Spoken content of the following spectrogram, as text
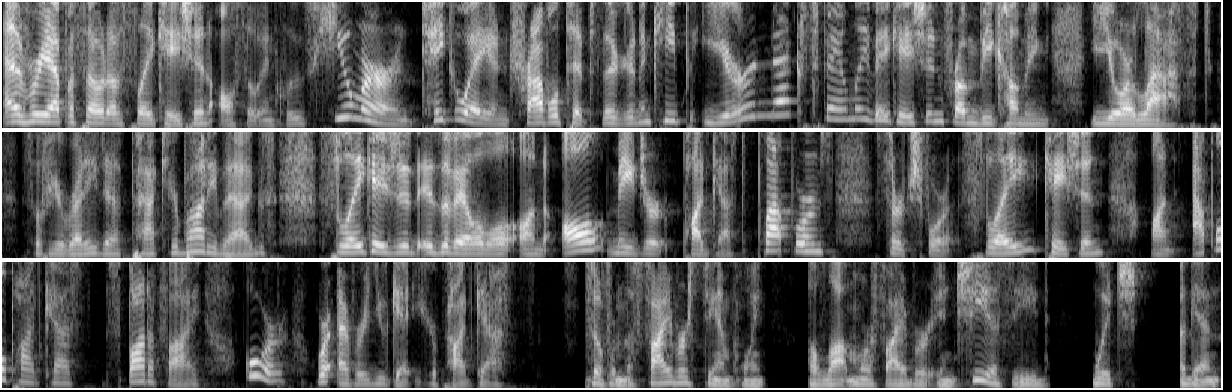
Every episode of Slaycation also includes humor and takeaway and travel tips that are going to keep your next family vacation from becoming your last. So if you're ready to pack your body bags, Slaycation is available on all major podcast platforms. Search for Slaycation on Apple Podcasts, Spotify, or wherever you get your podcasts. So from the fiber standpoint, a lot more fiber in chia seed, which Again,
